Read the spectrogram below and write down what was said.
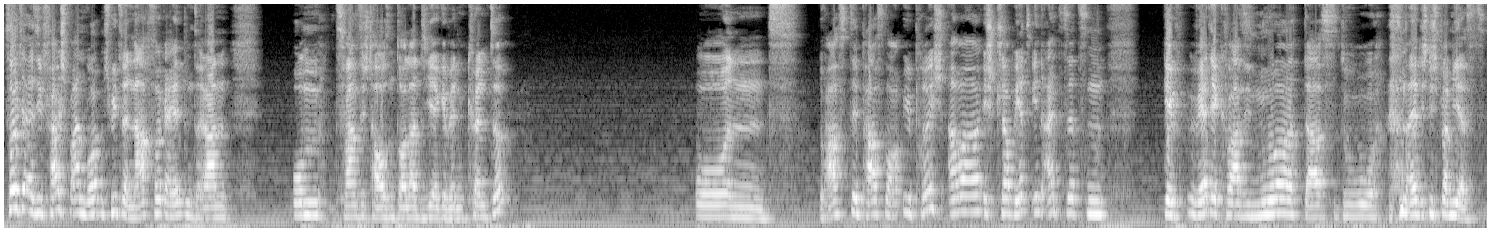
Sollte er sie falsch beantworten, spielt sein Nachfolger hinten dran um 20.000 Dollar, die er gewinnen könnte. Und du hast den Pass noch übrig, aber ich glaube, jetzt ihn einzusetzen, gewährt dir quasi nur, dass du naja, dich nicht blamierst.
